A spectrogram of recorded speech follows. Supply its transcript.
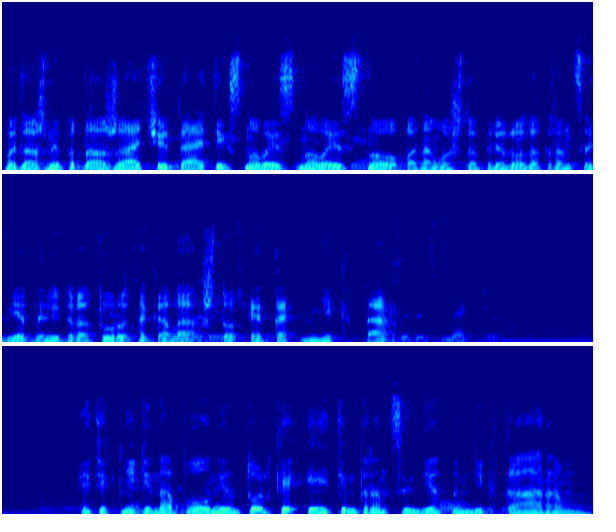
Вы должны продолжать читать их снова и снова и снова, потому что природа трансцендентной литературы такова, что это нектар. Эти книги наполнены только этим трансцендентным нектаром.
